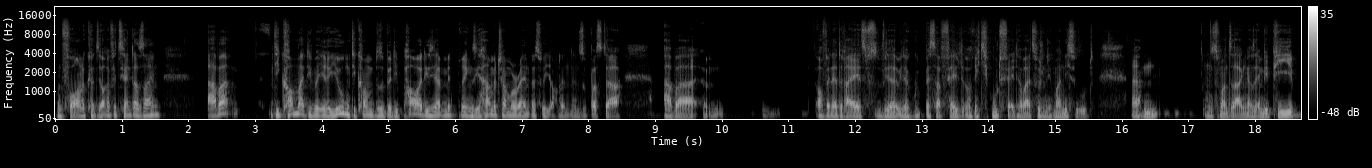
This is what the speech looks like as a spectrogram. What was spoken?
Und vorne könnte sie auch effizienter sein. Aber die kommen halt über ihre Jugend, die kommen über die Power, die sie halt mitbringen. Sie haben mit John Morant natürlich auch einen, einen Superstar, aber ähm, auch wenn der Dreier jetzt wieder, wieder gut, besser fällt, oder richtig gut fällt, da war er zwischendurch mal nicht so gut. Ähm, muss man sagen, also MVP,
